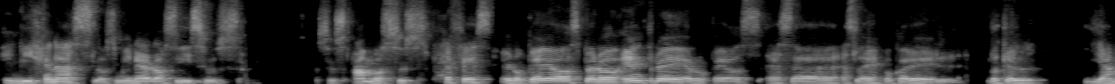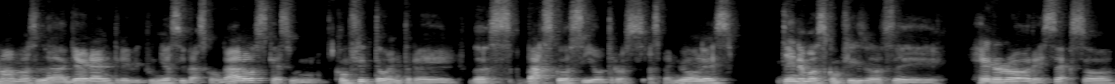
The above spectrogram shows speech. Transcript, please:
indígenas, los mineros y sus sus amos, sus jefes europeos, pero entre europeos es la época de lo que llamamos la guerra entre vicuñas y vascongados, que es un conflicto entre los vascos y otros españoles. Tenemos conflictos de género, de sexo.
